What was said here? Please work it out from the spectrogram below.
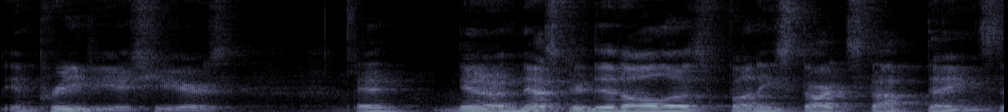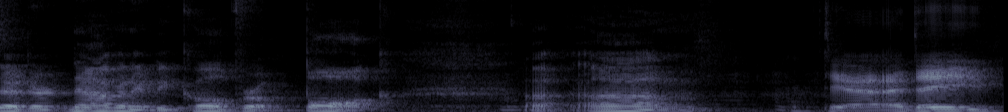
in previous years. It, you know, Nestor did all those funny start-stop things that are now going to be called for a balk. Uh, um, Yeah, they.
